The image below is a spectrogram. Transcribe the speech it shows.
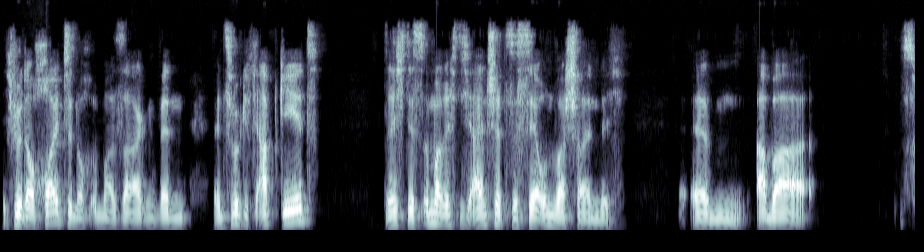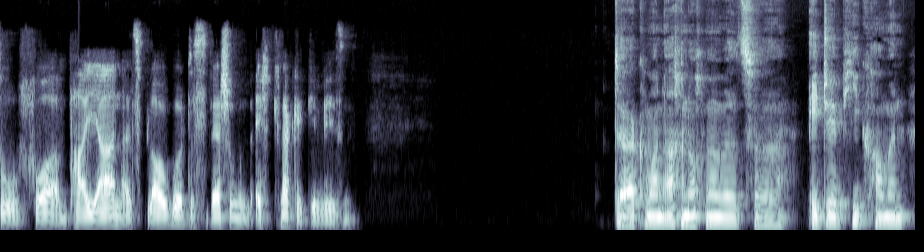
Ich würde auch heute noch immer sagen, wenn es wirklich abgeht, dass ich das immer richtig einschätze, ist sehr unwahrscheinlich. Ähm, aber so vor ein paar Jahren als Blaugurt, das wäre schon echt knackig gewesen. Da kommen wir nachher noch, wenn wir zur AJP kommen,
